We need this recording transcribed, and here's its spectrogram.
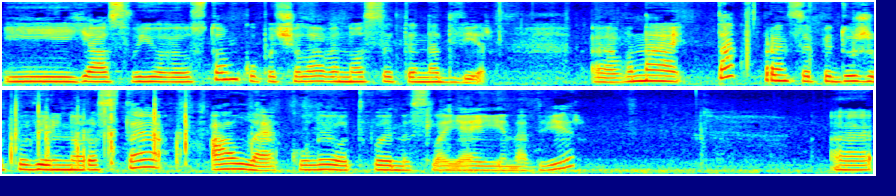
і я свою еустомку почала виносити на двір. Е, Вона так, в принципі, дуже повільно росте, але коли от винесла я її на двір, е,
